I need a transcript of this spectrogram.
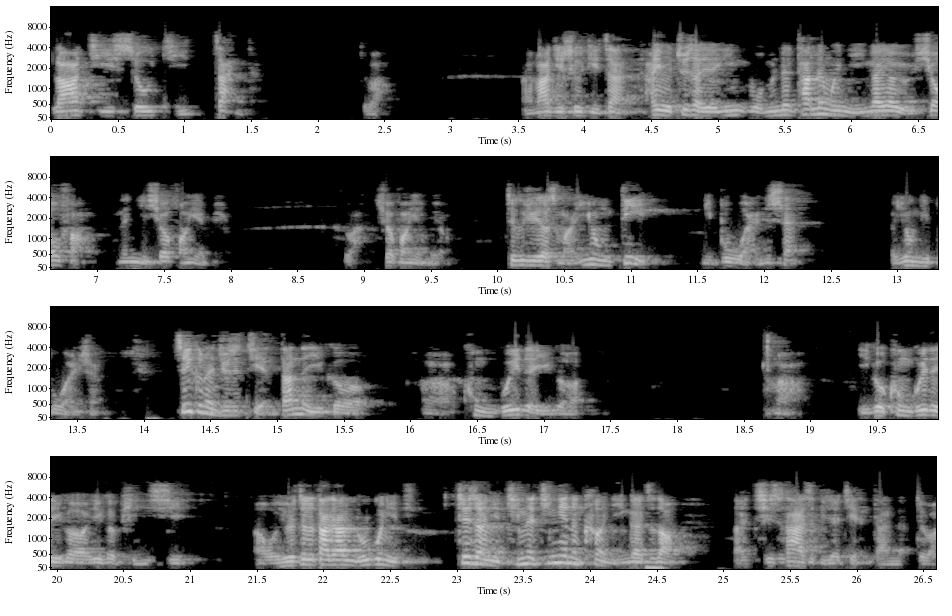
垃圾收集站的，对吧？啊，垃圾收集站，还有最少要应我们的他认为你应该要有消防，那你消防也没有，对吧？消防也没有，这个就叫什么？用地你不完善，用地不完善，这个呢就是简单的一个呃控规的一个啊一个控规的一个一个评析啊，我觉得这个大家如果你。至少你听了今天的课，你应该知道，啊，其实它还是比较简单的，对吧？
